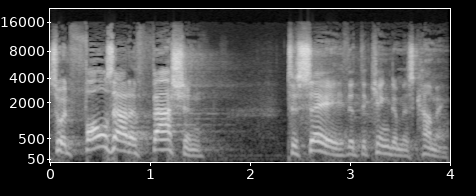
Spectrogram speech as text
So it falls out of fashion to say that the kingdom is coming.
